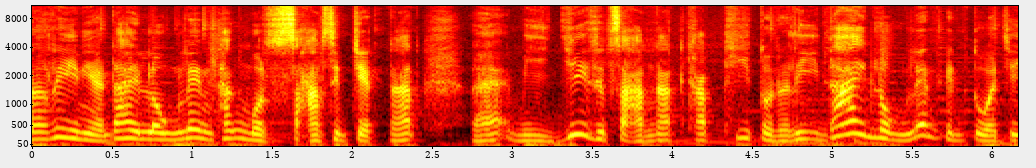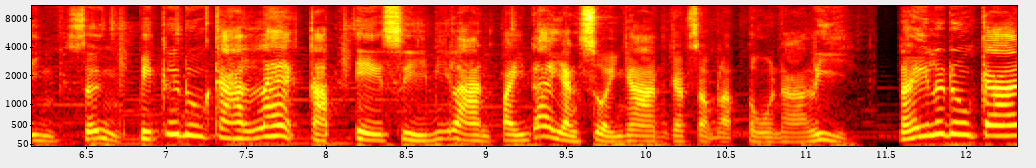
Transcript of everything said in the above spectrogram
นารีเนี่ยได้ลงเล่นทั้งหมด 37 นัด และมี 23 นัดครับที่โตนารีได้ลงเล่นเป็นตัวจริง ซึ่งปิดฤดูกาลแรกกับ AC มิลานไปได้อย่างสวยงามครับสำหรับโตนาลี ในฤดูกาล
